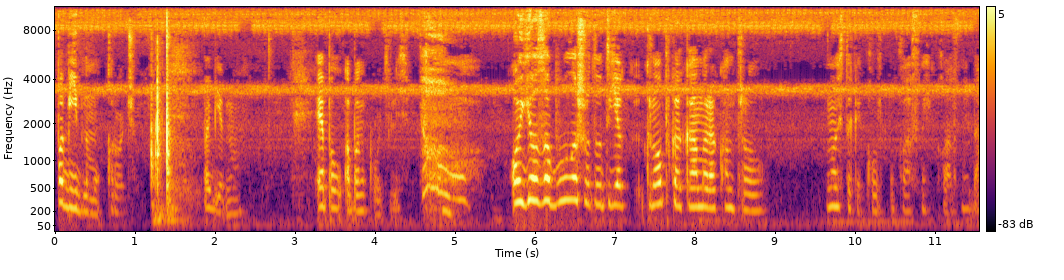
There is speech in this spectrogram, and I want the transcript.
по бідному, коротше. По бідному. Apple обанкрутились. Ой, я забула, що тут є кнопка камера контрол. Ну, ось такий кл- класний, класний, да.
